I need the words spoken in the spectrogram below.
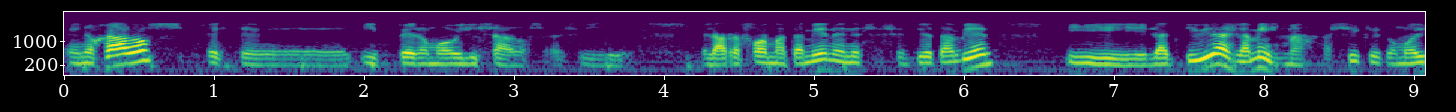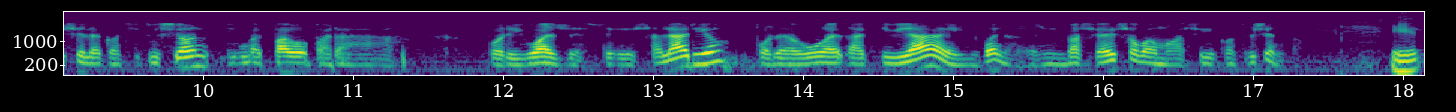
enojados, este, y, pero movilizados. Así, la reforma también, en ese sentido también, y la actividad es la misma. Así que, como dice la Constitución, igual pago para por igual este salario, por igual actividad, y bueno, en base a eso vamos a seguir construyendo. Eh,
